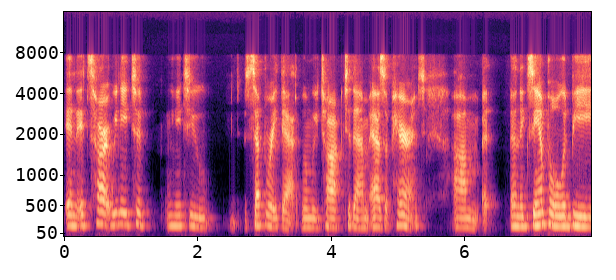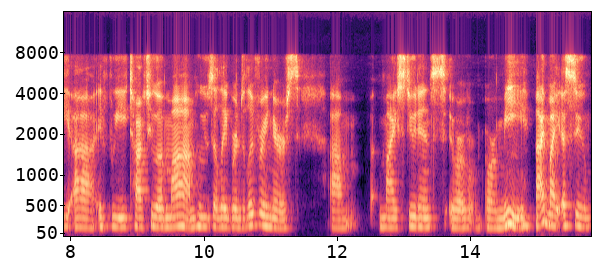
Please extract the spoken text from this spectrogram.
And it's hard. We need to we need to separate that when we talk to them as a parent. Um, an example would be uh, if we talk to a mom who's a labor and delivery nurse. Um, my students or or me, I might assume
